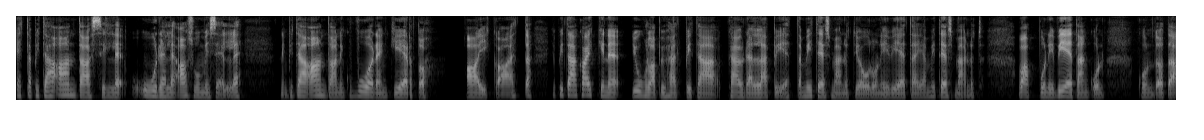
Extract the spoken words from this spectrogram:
että pitää antaa sille uudelle asumiselle, niin pitää antaa niin kuin vuoden kierto aikaa, että pitää kaikki ne juhlapyhät pitää käydä läpi, että miten mä nyt jouluni vietän ja miten mä nyt vappuni vietän, kun, kun tota,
